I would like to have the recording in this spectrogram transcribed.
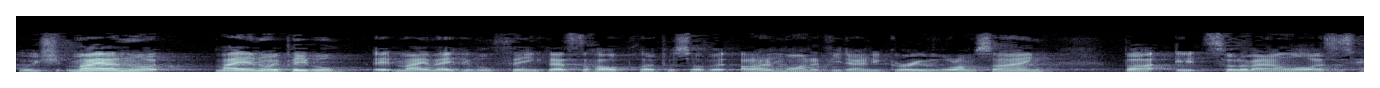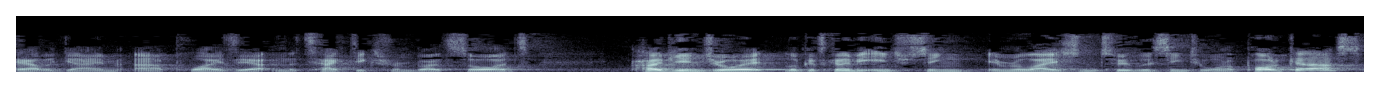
which may annoy, may annoy people. It may make people think. That's the whole purpose of it. I don't mind if you don't agree with what I'm saying, but it sort of analyses how the game uh, plays out and the tactics from both sides. Hope you enjoy it. Look, it's going to be interesting in relation to listening to on a podcast,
